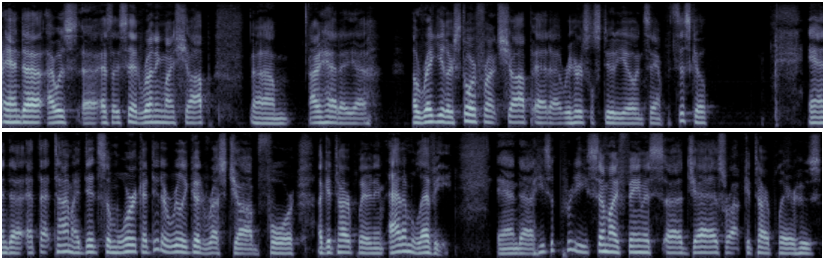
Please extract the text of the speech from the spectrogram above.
and uh, I was, uh, as I said, running my shop. Um, I had a uh, a regular storefront shop at a rehearsal studio in San Francisco, and uh, at that time, I did some work. I did a really good rush job for a guitar player named Adam Levy, and uh, he's a pretty semi-famous uh, jazz rock guitar player who's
